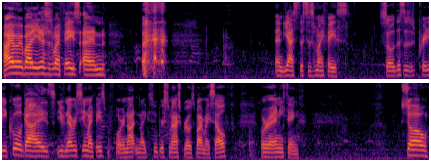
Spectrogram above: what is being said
Hi everybody, this is my face and and yes, this is my face. So this is pretty cool guys. You've never seen my face before, not in like Super Smash Bros by myself or anything. So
